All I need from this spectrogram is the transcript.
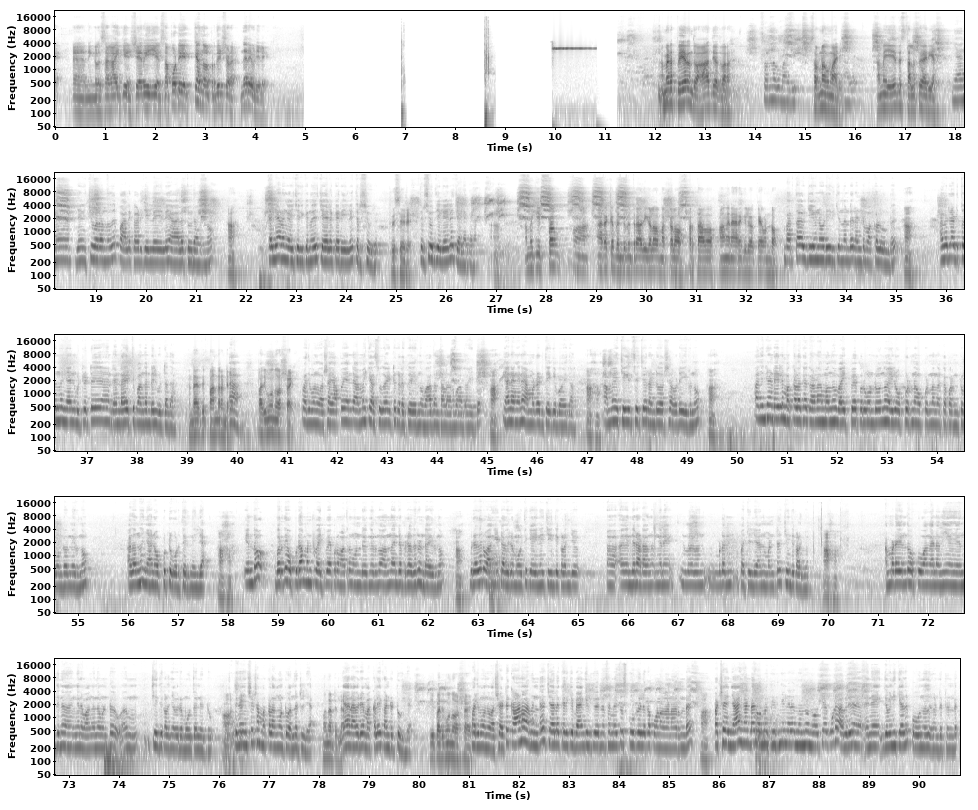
നിങ്ങൾ സഹായിക്കുകയും ഷെയർ ചെയ്യുകയും സപ്പോർട്ട് ചെയ്യുകയും ഒക്കെ എന്നുള്ള പ്രതീക്ഷയോടെ നേരെ വീഡിയോയിലേക്ക്. അമ്മയുടെ പേരെന്തോ ആദ്യം അത് പറ. സ്വർണകുമാരി. സ്വർണകുമാരി അമ്മ ഏത് സ്ഥലത്തുകാരിയാ? ഞാൻ ജനിച്ചു വളർന്നത് പാലക്കാട് ജില്ലയിലെ ആലത്തൂരായിരുന്നു. ആ. കല്യാണം കഴിച്ചിരിക്കുന്നത് ചേലക്കരയിലെ തൃശ്ശൂർ തൃശ്ശൂര്. തൃശ്ശൂർ ജില്ലയിലെ ചേലക്കര. അമ്മയ്ക്ക് അമ്മയ്ക്ക് ഇപ്പം ആരൊക്കെ ബന്ധുമിത്രാദികളോ മക്കളോ ഭർത്താവോ അങ്ങനെ ആരെങ്കിലും ഒക്കെ ഉണ്ടോ? ഭർത്താവ് ജീവനോടെ ഇരിക്കുന്നുണ്ട് രണ്ട് മക്കളും ഉണ്ട്. ആ. അവരുടെ അടുത്തുനിന്ന് ഞാൻ വിട്ടിട്ട് രണ്ടായിരത്തി പന്ത്രണ്ടിൽ വിട്ടതാ. രണ്ടായിരത്തി പന്ത്രണ്ട് ആ. പതിമൂന്ന് വർഷമായി പതിമൂന്ന് വർഷമായി അപ്പോൾ എന്റെ അമ്മയ്ക്ക് അസുഖമായിട്ട് കിടക്കുകയായിരുന്നു വാദം തളർവാദമായിട്ട്. ഞാൻ അങ്ങനെ അമ്മയുടെ അടുത്തേക്ക് പോയതാ. അമ്മയെ ചികിത്സിച്ച് രണ്ടു വർഷം അവിടെ ഇരുന്നു. അതിന്റെ അതിന്റെ ഇടയിൽ മക്കളൊക്കെ കാണാൻ വന്നു വൈറ്റ് പേപ്പർ കൊണ്ടുവന്നു അതിൽ ഒപ്പിടണം ഒപ്പിടണം എന്നൊക്കെ പറഞ്ഞിട്ട് കൊണ്ടുവന്നിരുന്നു. അതൊന്നും ഞാൻ ഒപ്പിട്ട് കൊടുത്തിരുന്നില്ല. എന്തോ വെറുതെ ഒപ്പിടാൻ വേണ്ടിട്ട് വൈറ്റ് പേപ്പർ മാത്രം കൊണ്ടുവന്നിരുന്നു. അന്ന് എന്റെ ബ്രദർ ഉണ്ടായിരുന്നു. ബ്രദർ വാങ്ങിയിട്ട് അവരുടെ മോത്തിക്ക് അതിനെ ചീന്തി കളഞ്ഞു. എന്തിനാടാ ഇങ്ങനെ ഇവിടെ പറ്റില്ല എന്ന് പറഞ്ഞിട്ട് ചീന്തി കളഞ്ഞു. നമ്മുടെ എന്തോ ഒപ്പ് വാങ്ങാനോ നീ എന്തിനാ ഇങ്ങനെ വാങ്ങുന്ന പറഞ്ഞിട്ട് ചീന്തി കളഞ്ഞ് അവരുടെ മുഖത്ത് തന്നെ ഇട്ടു. പിന്നെ അതിന് ശേഷം മക്കൾ അങ്ങോട്ട് വന്നിട്ടില്ല. വന്നിട്ടില്ല. ഞാൻ അവരെ മക്കളെ കണ്ടിട്ടുമില്ല. പതിമൂന്ന് വർഷമായി പതിമൂന്ന് വർഷമായിട്ട് കാണാറുണ്ട്. ചേലക്കരിക്ക് ബാങ്കിലേക്ക് വരുന്ന സമയത്ത് സ്കൂട്ടറിലൊക്കെ പോണ കാണാറുണ്ട്. പക്ഷേ ഞാൻ കണ്ടാൽ ഒന്ന് തിരിഞ്ഞിങ്ങനെ നിന്ന് നോക്കിയാൽ കൂടെ അവർ എന്നെ ഗവനിക്കാതെ പോകുന്നത് കണ്ടിട്ടുണ്ട്.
